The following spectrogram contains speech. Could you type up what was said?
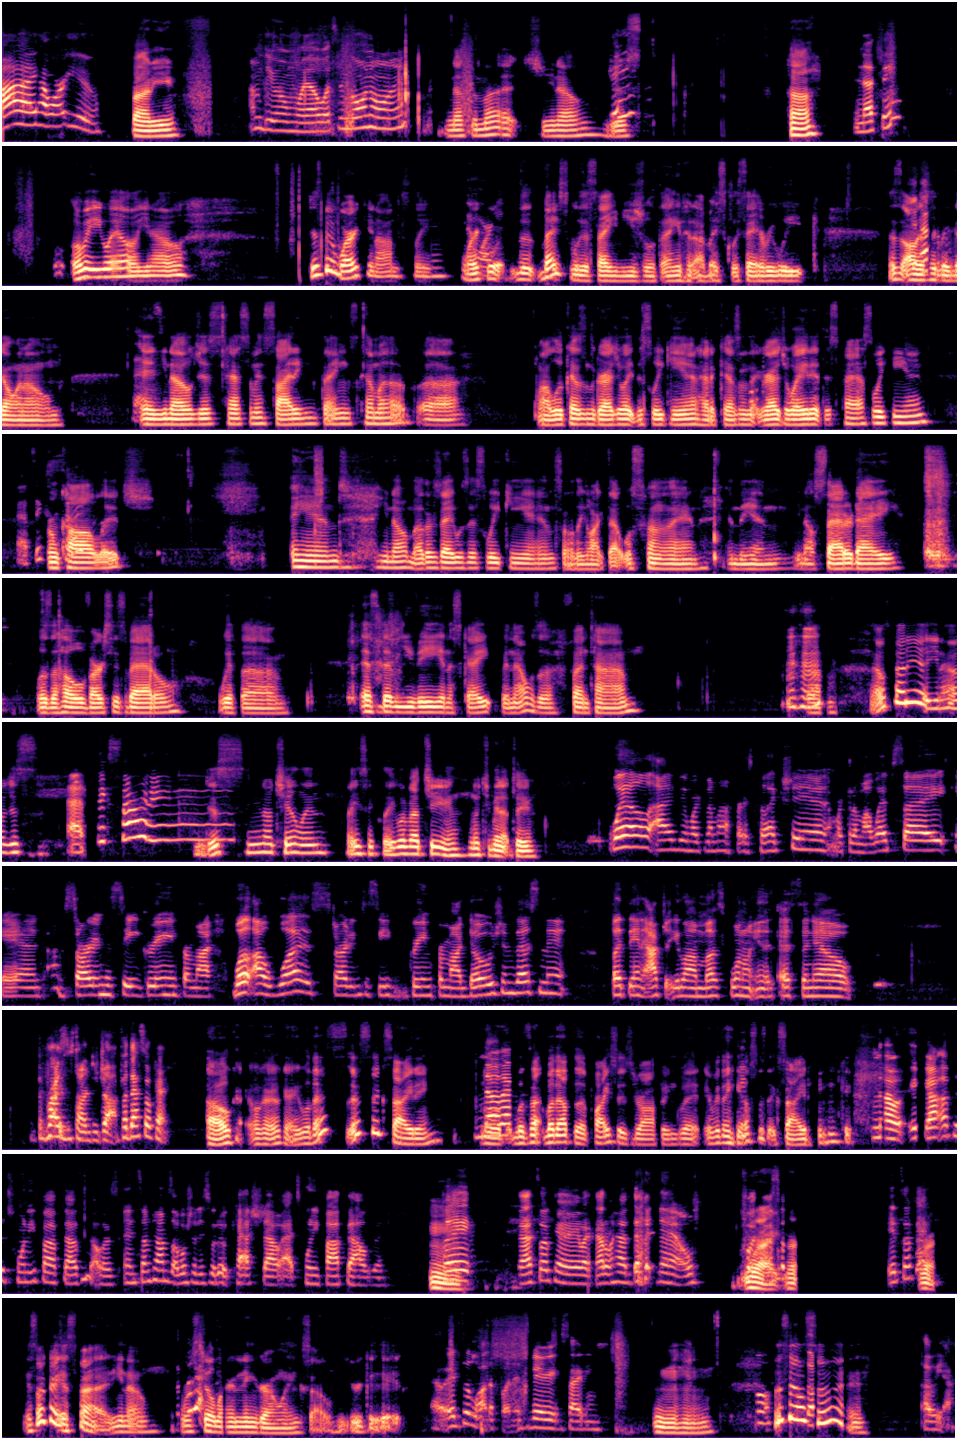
Hi, how are you? Funny. I'm doing well. What's been going on? Nothing much, you know. Just huh? Nothing. Oh well, you know, just been working honestly. Work working. with the basically the same usual thing that I basically say every week. That's Yeah. honestly been going on. That's, And you know, just had some exciting things come up. Uh my little cousins graduate this weekend. Had a cousin that graduated this past weekend that's from college. And you know, Mother's Day was this weekend, so I think like that was fun. And then you know, Saturday was the whole Verzuz battle with um, SWV and Xscape, and that was a fun time. Mhm. So that was about it. You know, just That's exciting. just you know, chilling basically. What about you? What you been up to? Well, I've been working on my first collection. I'm working on my website, and I'm starting to see green for my. Well, I was starting to see green for my Doge investment, but then after Elon Musk went on SNL, the prices started to drop. But that's okay. Oh, okay, okay, okay. Well, that's that's exciting. No, well, that without the prices dropping, but everything else is exciting. no, it got up to twenty five thousand dollars, and sometimes I wish I just would have cashed out at twenty five thousand. Mm, But that's okay. Like I don't have that now. But right. It's okay. Right. It's okay. It's fine. You know, we're still learning and growing, so you're good. No, it's a lot of fun. It's very exciting. Mm-hmm. That sounds fun. Oh yeah,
